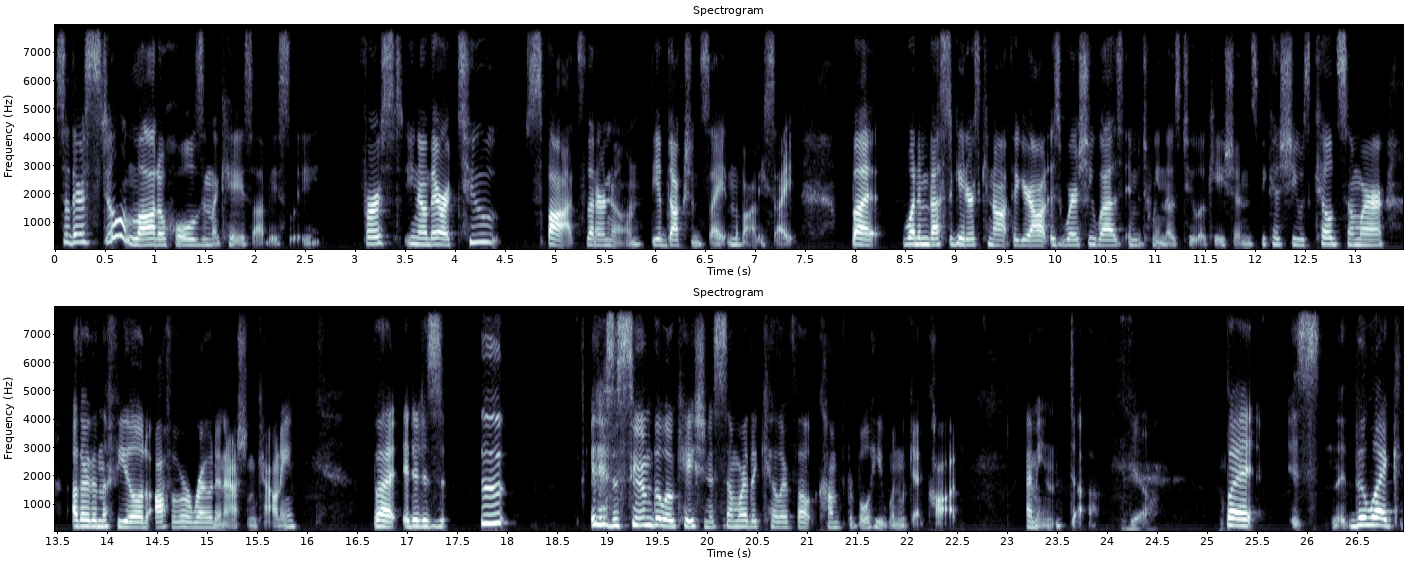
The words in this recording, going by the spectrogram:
so there's still a lot of holes in the case obviously. First, you know, there are two spots that are known, the abduction site and the body site. But what investigators cannot figure out is where she was in between those two locations because she was killed somewhere other than the field off of a road in Ashland County. But it is it is assumed the location is somewhere the killer felt comfortable he wouldn't get caught. I mean, duh. Yeah. But it's the like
